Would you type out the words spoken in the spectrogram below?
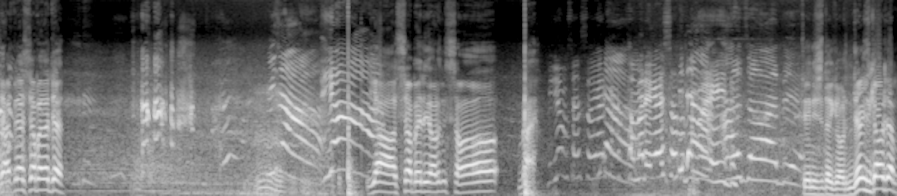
Defne sebeledi. Hmm. Ya. Ya sebeliyorum sağ be. Biliyor musun sen sayarken kameraya el Arda abi. Deniz'i de gördüm. Deniz gördüm.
